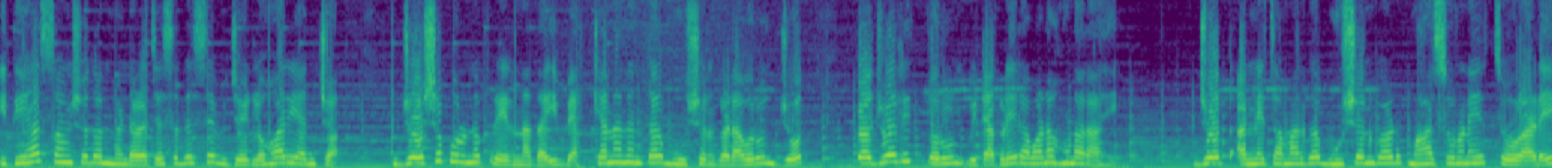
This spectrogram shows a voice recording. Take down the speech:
इतिहास संशोधन मंडळाचे सदस्य विजय लोहार यांच्या जोशपूर्ण प्रेरणादायी व्याख्यानानंतर भूषणगडावरून ज्योत प्रज्वलित करून विटाकडे रवाना होणार आहे. ज्योत आणण्याचा मार्ग भूषणगड महासुरणे चोराडे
